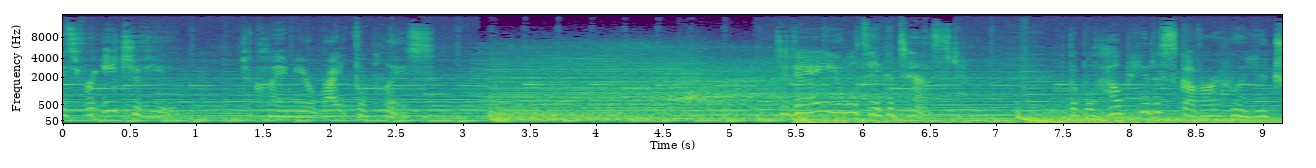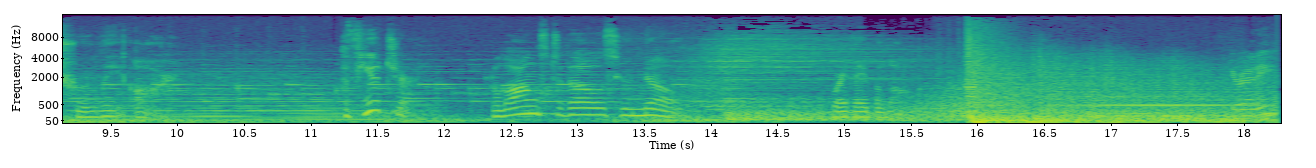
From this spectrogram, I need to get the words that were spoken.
is for each of you to claim your rightful place. Today, you will take a test that will help you discover who you truly are. The future belongs to those who know where they belong. You ready?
